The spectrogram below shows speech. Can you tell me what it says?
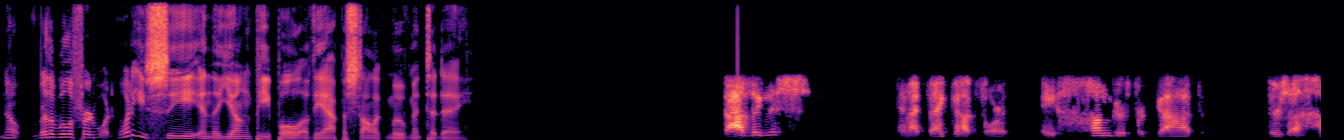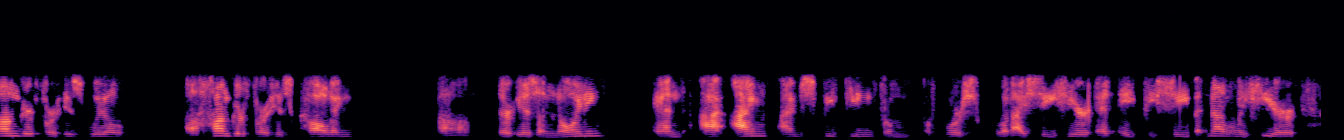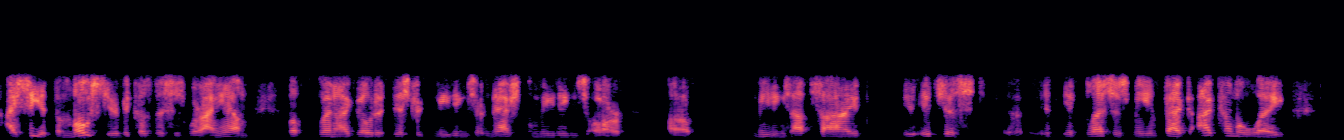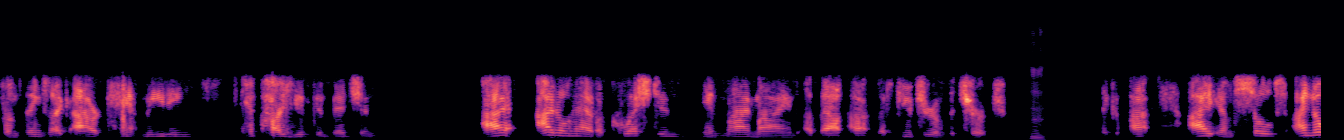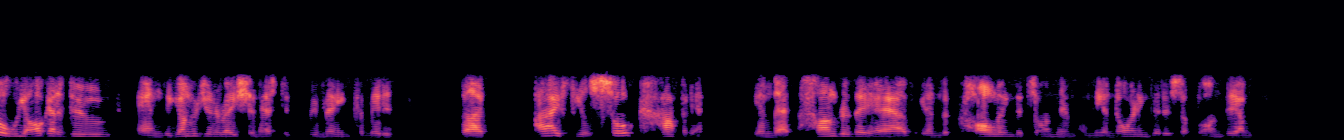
No, Brother Williford, what, what do you see in the young people of the apostolic movement today? Godliness, and I thank God for it, a hunger for God. There's a hunger for His will, a hunger for His calling. Um, there is anointing, and I, I'm I'm speaking from, of course, what I see here at APC, but not only here, I see it the most here because this is where I am. But when I go to district meetings or national meetings or uh, meetings outside, it, it just uh, it, it blesses me. In fact, I come away from things like our camp meeting and our youth convention. I I don't have a question in my mind about uh, the future of the church. Hmm. Like I I am so I know we all got to do, and the younger generation has to remain committed, but I feel so confident in that hunger they have, in the calling that's on them, and the anointing that is upon them.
